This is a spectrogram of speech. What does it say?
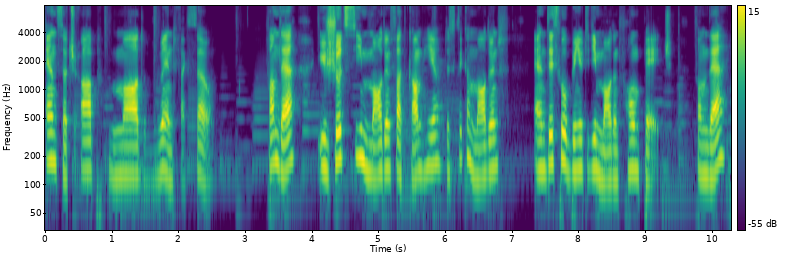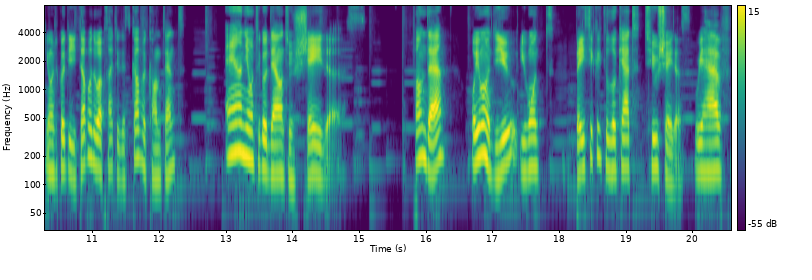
and search up modrinth like so. From there, you should see modrinth.com here, just click on modrinth and this will bring you to the modrinth homepage. From there, you want to go to the top of the website to discover content and you want to go down to shaders. From there, what you want to do, you want basically to look at two shaders. We have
